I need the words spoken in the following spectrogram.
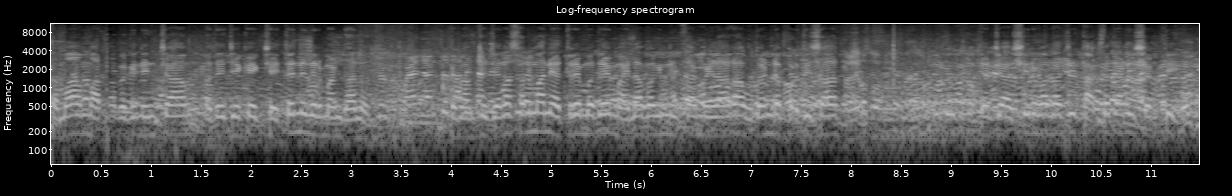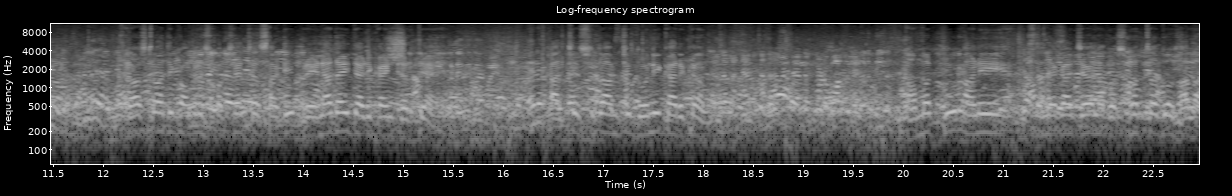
तमाम माता भगिनींच्या मध्ये जे काही चैतन्य निर्माण झालं तेव्हा आमच्या जनसन्मान यात्रेमध्ये महिला भगिनींचा मिळणारा उदंड प्रतिसाद त्यांच्या आशीर्वादाची ताकद आणि शक्ती राष्ट्रवादी काँग्रेस पक्षाच्यासाठी प्रेरणादायी त्या ठिकाणी ठरते आहे. कालचे सुद्धा आमचे दोन्ही कार्यक्रम अहमदपूर आणि संध्याकाळच्या वेळेला बसमतचा जो झाला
